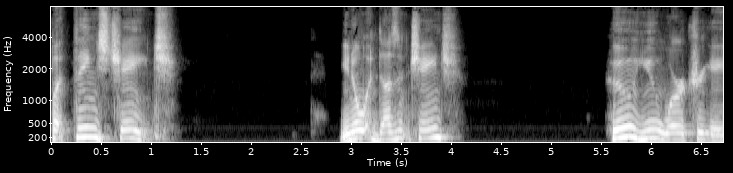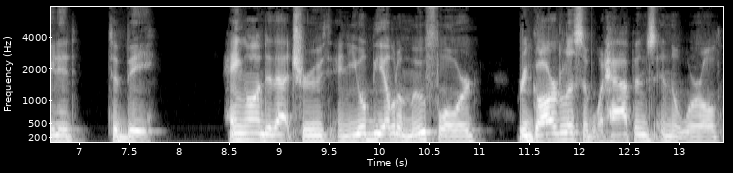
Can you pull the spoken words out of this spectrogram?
but things change. You know what doesn't change? Who you were created to be. Hang on to that truth, and you'll be able to move forward regardless of what happens in the world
